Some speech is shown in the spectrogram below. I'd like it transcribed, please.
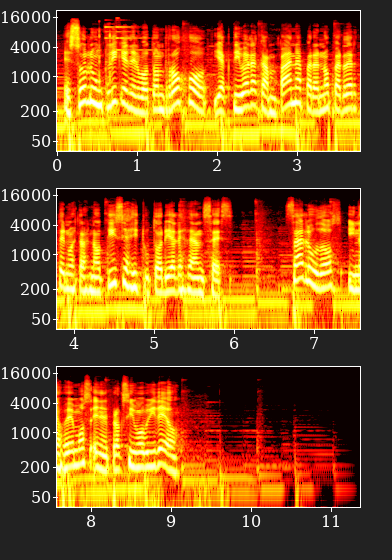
Es solo un clic en el botón rojo y activa la campana para no perderte nuestras noticias y tutoriales de ANSES. Saludos y nos vemos en el próximo video.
